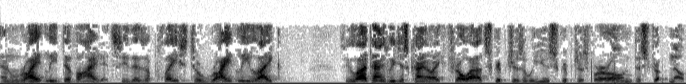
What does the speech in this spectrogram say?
and rightly divide it. See, there's a place to rightly like. See, a lot of times we just kind of like throw out scriptures and we use scriptures for our own destru- No,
